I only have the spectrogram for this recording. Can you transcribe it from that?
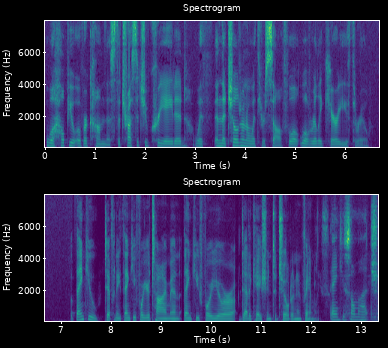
will help you overcome this. The trust that you've created with and the children and with yourself will, will really carry you through. Thank you, Tiffany. Thank you for your time and thank you for your dedication to children and families. Thank you so much.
